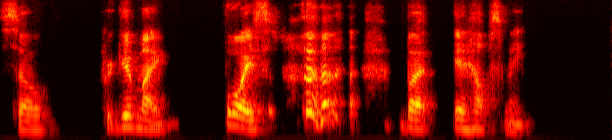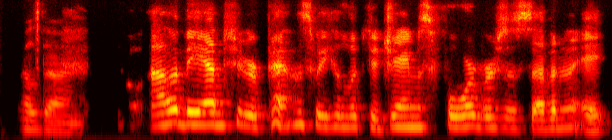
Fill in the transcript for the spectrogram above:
So forgive my voice, but it helps me. Well done. Out of the attitude of repentance, we can look to James 4, verses 7 and 8.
